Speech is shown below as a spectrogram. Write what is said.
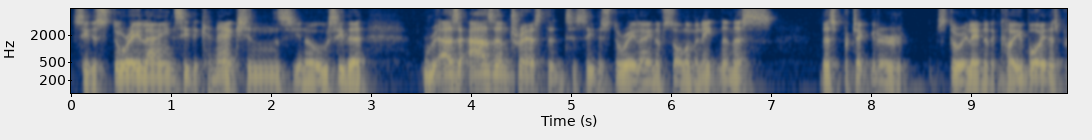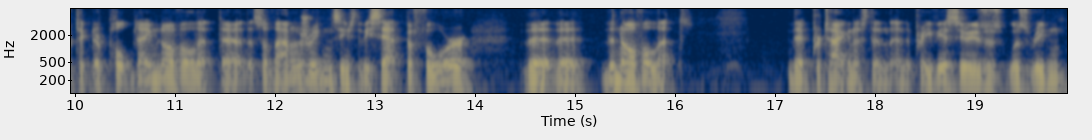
see the storyline, see the connections. You know, see the as as interested to see the storyline of Solomon Eaton in this this particular storyline of the cowboy. This particular pulp dime novel that uh, that Silvano's reading seems to be set before the the the novel that the protagonist in, in the previous series was, was reading.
